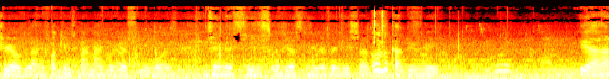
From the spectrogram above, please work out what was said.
tree of life, what came to my mind obviously was Genesis, obviously Revelation. Oh, look at this babe. Yeah.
